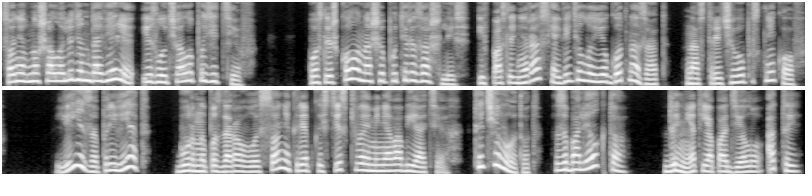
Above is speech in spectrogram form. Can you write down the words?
Соня внушала людям доверие и излучала позитив. После школы наши пути разошлись, и в последний раз я видела ее год назад, на встрече выпускников. «Лиза, привет!» — бурно поздоровалась Соня, крепко стискивая меня в объятиях. «Ты чего тут? Заболел кто?» «Да нет, я по делу. А ты?»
